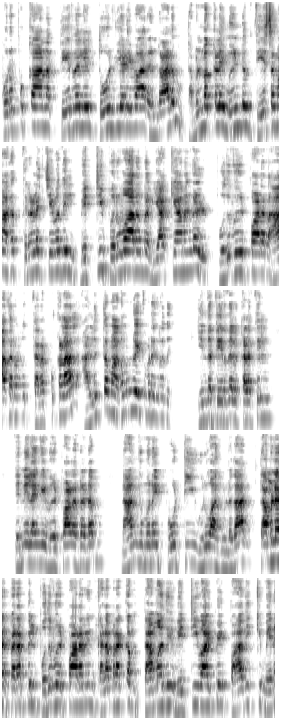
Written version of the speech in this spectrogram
பொறுப்புக்கான தேர்தலில் தோல்வியடைவார் என்றாலும் தமிழ் மக்களை மீண்டும் தேசமாக திரளச் செய்வதில் வெற்றி பெறுவார் என்ற வியாக்கியானங்கள் பொது வேட்பாளர் ஆதரவு தரப்புகளால் அழுத்தமாக முன்வைக்கப்படுகிறது. இந்த தேர்தல் களத்தில் தென்னிலங்கை வேட்பாளர்களிடம் நான்கு முனை போட்டி உருவாகியுள்ளதால் தமிழர் பரப்பில் பொது வேட்பாளரின் களமிறக்கம் தமது வெற்றி வாய்ப்பை பாதிக்கும் என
